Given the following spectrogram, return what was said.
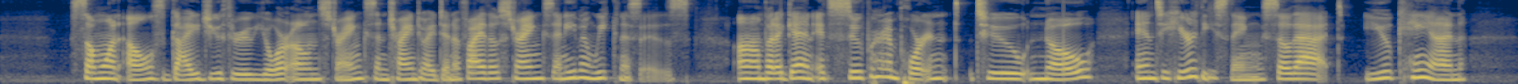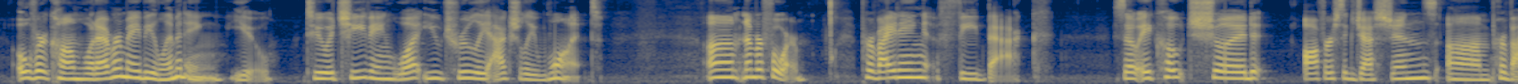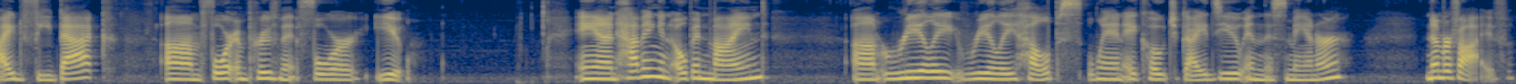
someone else guide you through your own strengths and trying to identify those strengths and even weaknesses. Um, but again, it's super important to know and to hear these things so that you can overcome whatever may be limiting you to achieving what you truly actually want. Um, number four, providing feedback. So, a coach should offer suggestions, um, provide feedback um, for improvement for you. And having an open mind um, really, really helps when a coach guides you in this manner. Number five,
